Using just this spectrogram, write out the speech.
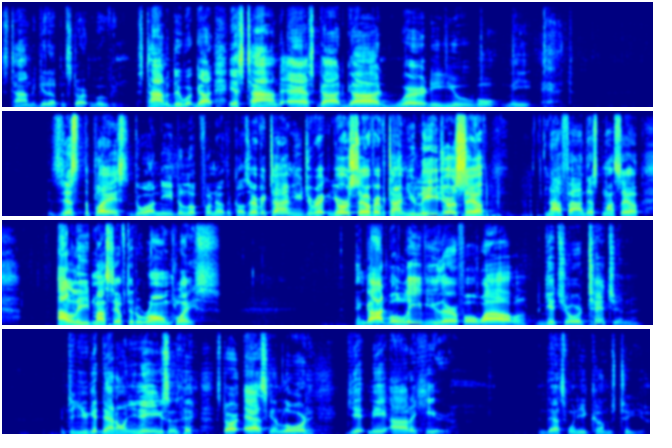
It's time to get up and start moving. It's time to do what God. It's time to ask God, God, where do you want me at? Is this the place? Do I need to look for another? Because every time you direct yourself, every time you lead yourself, and I find this myself, I lead myself to the wrong place. And God will leave you there for a while to get your attention until you get down on your knees and start asking, Lord, get me out of here. And that's when He comes to you.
